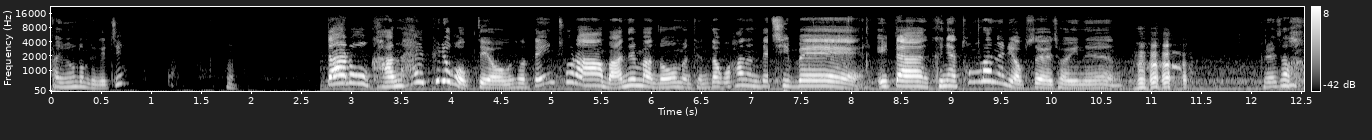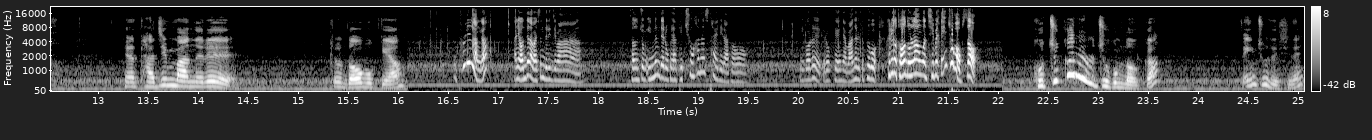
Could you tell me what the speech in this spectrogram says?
아, 이 정도면 되겠지? 응. 따로 간 할 필요가 없대요. 그래서 땡초랑 마늘만 넣으면 된다고 하는데 집에 일단 그냥 통마늘이 없어요, 저희는. 그래서 그냥 다진 마늘을 좀 넣어볼게요. 고춧가루를 조금 넣을까? 땡초 대신에?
